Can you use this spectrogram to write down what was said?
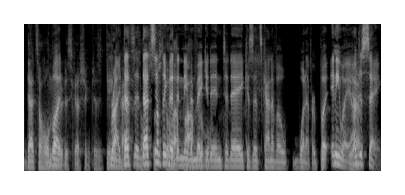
that's a whole But- nother discussion because right that's that's something that didn't even make it in today because it's kind of a whatever but anyway Yeah. i'm just saying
